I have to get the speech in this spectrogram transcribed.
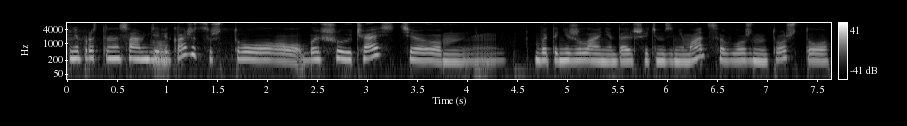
Мне просто на самом деле вот. кажется, что большую часть эм, в это нежелание дальше этим заниматься вложено то, что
